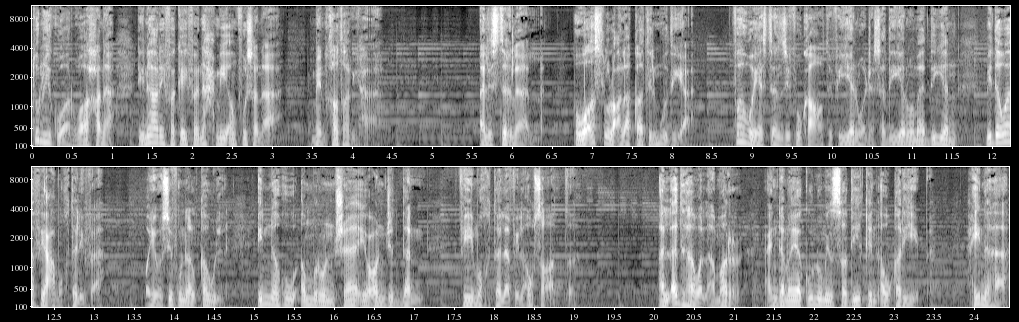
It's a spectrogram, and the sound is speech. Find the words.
تنهك أرواحنا لنعرف كيف نحمي أنفسنا من خطرها. الاستغلال هو أصل العلاقات المؤذية فهو يستنزفك عاطفيا وجسديا وماديا بدوافع مختلفة. ويؤسفنا القول إنه أمر شائع جدا في مختلف الأوساط. الأدهى والأمر عندما يكون من صديق أو قريب. حينها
